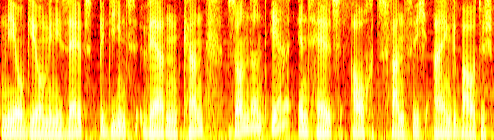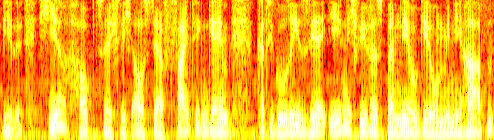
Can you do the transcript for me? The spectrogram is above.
Neo Geo Mini selbst bedient werden kann, sondern er enthält auch 20 eingebaute Spiele. Hier hauptsächlich aus der Fighting Game Kategorie sehr ähnlich wie wir es beim Neo Geo Mini haben haben,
